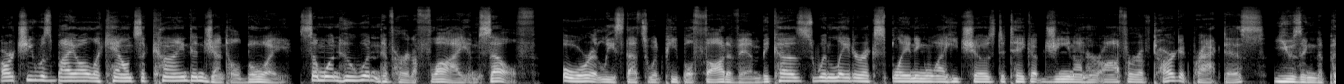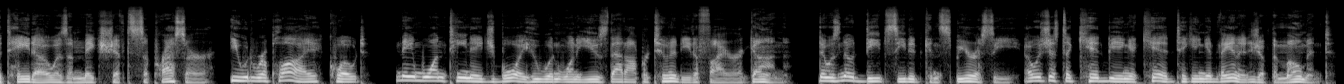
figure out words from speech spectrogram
Archie was by all accounts a kind and gentle boy, someone who wouldn't have hurt a fly himself. Or at least that's what people thought of him, because when later explaining why he chose to take up Jean on her offer of target practice, using the potato as a makeshift suppressor, he would reply, quote, Name one teenage boy who wouldn't want to use that opportunity to fire a gun. There was no deep seated conspiracy. I was just a kid being a kid taking advantage of the moment.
